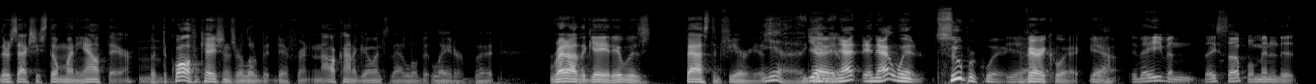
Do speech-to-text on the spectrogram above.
there's actually still money out there but the qualifications are a little bit different and i'll kind of go into that a little bit later but right out of the gate it was fast and furious Yeah. Yeah, again, and that and that went super quick. Yeah. very quick yeah, They even they supplemented it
